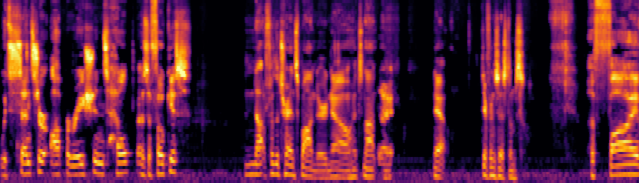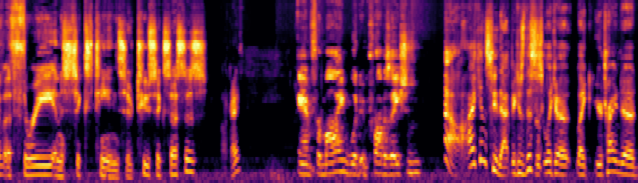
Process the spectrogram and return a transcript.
Would sensor operations help as a focus? Not for the transponder. No, it's not. All right. Yeah. Different systems. A five, a three, and a sixteen. So two successes. Okay. And for mine, would improvisation? Yeah, I can see that because this is like a like you're trying to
